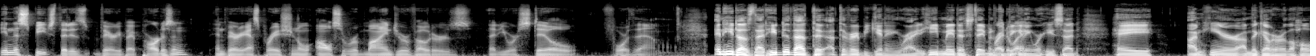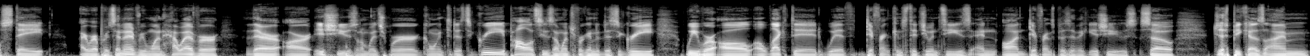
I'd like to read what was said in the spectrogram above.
in a speech that is very bipartisan and very aspirational, also remind your voters that you are still for them. And he does that. He did that at the very beginning, right? He made a statement Right at the away. beginning where he said, "Hey, I'm here. I'm the governor of the whole state. I represent everyone. However, there are issues on which we're going to disagree, policies on which we're going to disagree. We were all elected with different constituencies and on different specific issues. So, just because I'm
